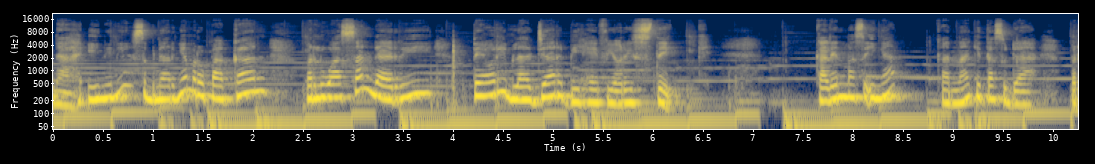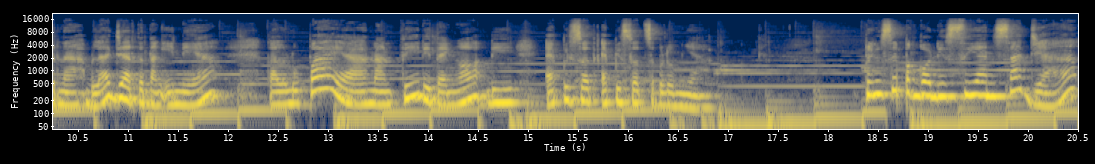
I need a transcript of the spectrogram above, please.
Nah, ini nih sebenarnya merupakan perluasan dari teori belajar behavioristik. Kalian masih ingat? Karena kita sudah pernah belajar tentang ini ya. Kalau lupa ya nanti ditengok di episode-episode sebelumnya. Prinsip pengkondisian saja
